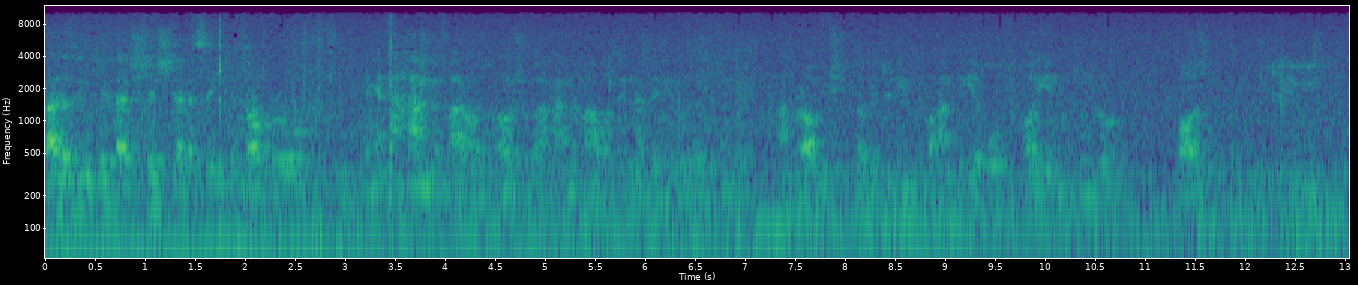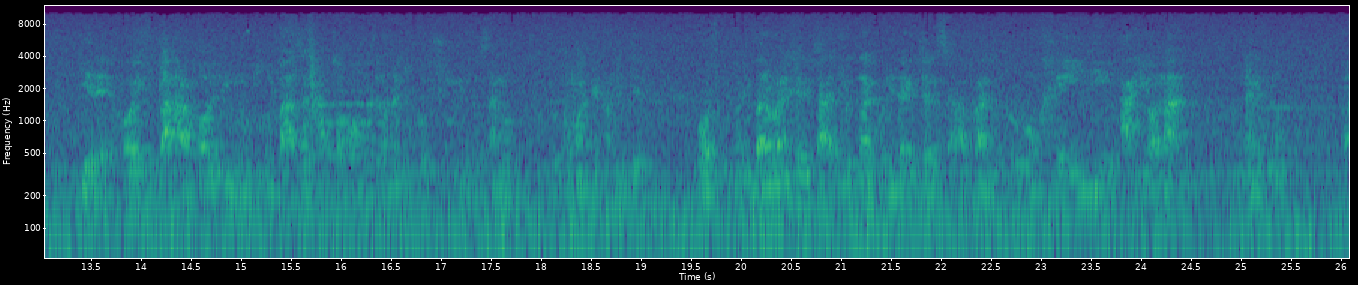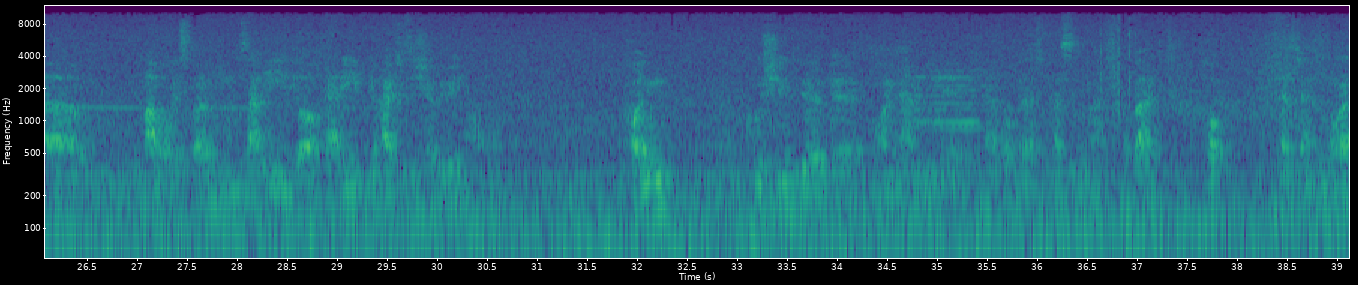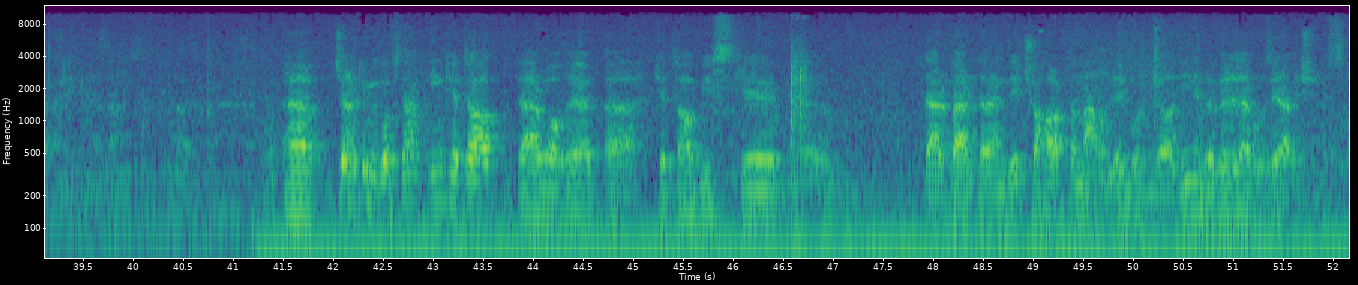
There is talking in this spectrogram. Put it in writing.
بعد از اینکه در شش جلسه این کتاب رو یعنی اهم فرازهاش و اهم مواضع نظری رو دادتون همراه میشید تا بتونیم با همدیگه قفل‌های متون رو باز بکنیم. بتونیم گره هایی به هر حال این متون بعضا حتی آمدانه تو خودشون میندازن و به کمک همدیگه باز بکنیم. برای خیلی تعجب نکنید اگه جلسه اول دوم خیلی احیانا نمی‌دونم مباحث براتون سقیل یا قریب یا هر چیزی شبیه این ها خواهیم کوشید که به کمک همدیگه در واقع از پس این هست. بعد خب از چند مقدمه که نظر که لازم. چرا که می‌گفتم این کتاب در واقع کتابی است که در بردارنده چهار تا مقاله بنیادین وبر در حوزه روش شناسی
